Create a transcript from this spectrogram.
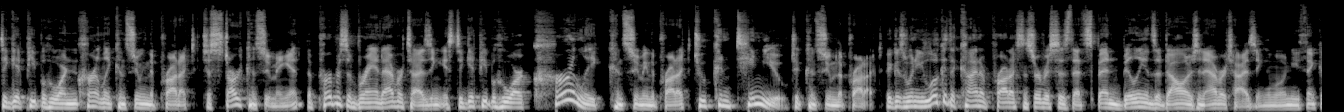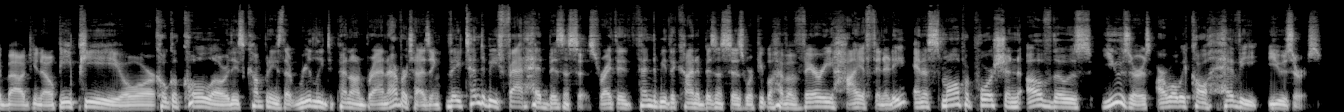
to get people who are currently consuming the product to start consuming it. The purpose of brand advertising is to get people people who are currently consuming the product to continue to consume the product. Because when you look at the kind of products and services that spend billions of dollars in advertising, and when you think about, you know, BP or Coca-Cola or these companies that really depend on brand advertising, they tend to be fathead businesses, right? They tend to be the kind of businesses where people have a very high affinity and a small proportion of those users are what we call heavy users,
